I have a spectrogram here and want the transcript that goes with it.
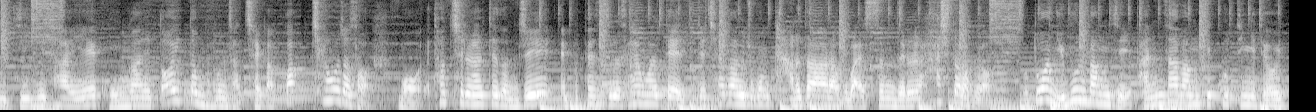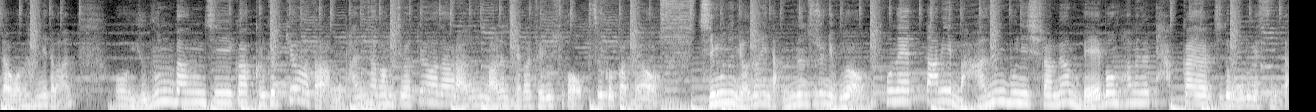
이 기기 사이에 공간이 떠있던 부분 자체가 꽉 채워져서 뭐 터치를 할 때든지 애플 펜슬을 사용할 때 체감이 조금 다르다라고 말씀들을 하시더라고요 뭐 또한 유분 방지, 반사 방지 코팅이 되어 있다고는 합니다만 어, 유분 방지가 그렇게 뛰어나다, 뭐 반사 방지가 뛰어나다라는 말은 제가 드릴 수가 없을 것 같아요 지문은 여전히 남는 수준이 수준이고요. 손에 땀이 많은 분이시라면 매번 화면을 닦아야 할지도 모르겠습니다.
